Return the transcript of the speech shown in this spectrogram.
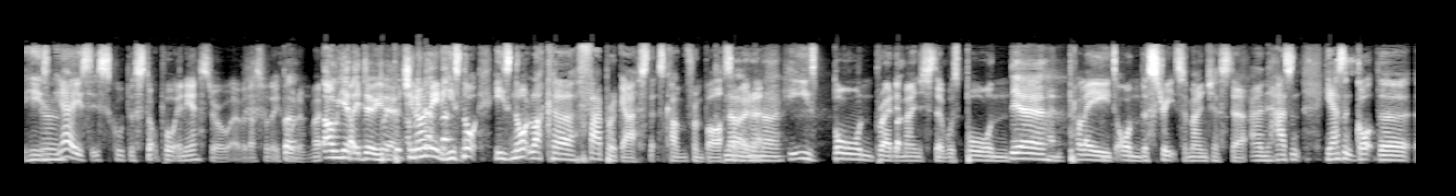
he's Yeah. yeah. he's, it's called the Stockport Iniesta or whatever. That's what they call But- him, right? oh, yeah, Like, they do, But, yeah. but do you I know mean, what I mean? He's not he's not like a Fabregas that's come from Barcelona. no. no, no. He's born, bred in Manchester, was born Yeah, and played on the streets of Manchester, and hasn't he hasn't got the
